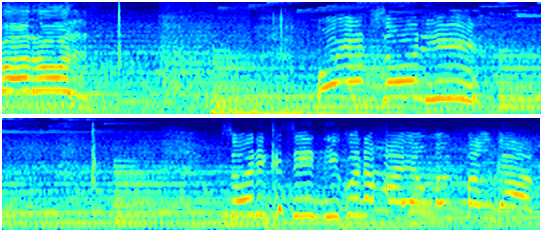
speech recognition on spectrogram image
Carol! Boyet, sorry! Sorry kasi hindi ko na kayang magpanggap.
